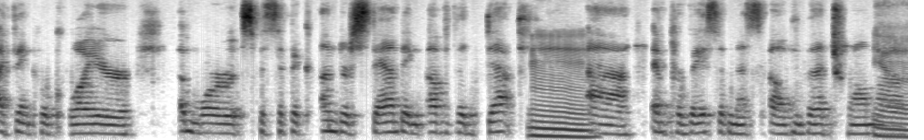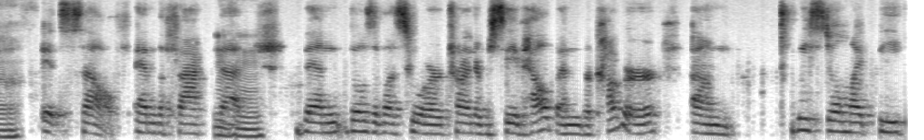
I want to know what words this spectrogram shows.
I think, require a more specific understanding of the depth mm, uh, and pervasiveness of the trauma yeah. itself, and the fact that mhm, then those of us who are trying to receive help and recover, um, we still might be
